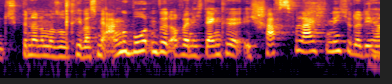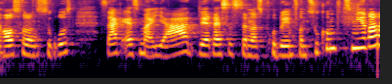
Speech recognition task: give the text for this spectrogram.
Und ich bin dann immer so, okay, was mir angeboten wird, auch wenn ich denke, ich schaff's vielleicht nicht oder die Herausforderung ist zu groß, sag erstmal ja, der Rest ist dann das Problem von Zukunftsmira.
